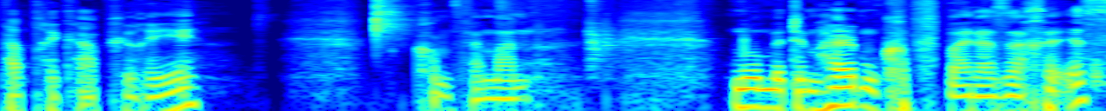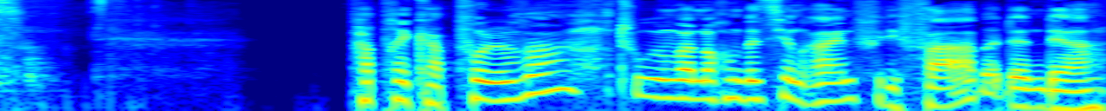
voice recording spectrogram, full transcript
Paprika-Püree. Kommt, wenn man nur mit dem halben Kopf bei der Sache ist. Paprikapulver tun wir noch ein bisschen rein für die Farbe, denn der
